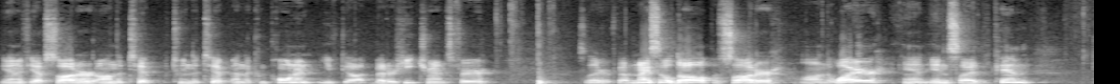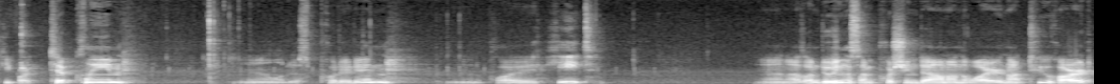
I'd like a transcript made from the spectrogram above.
Again, if you have solder on the tip, between the tip and the component, you've got better heat transfer. So there, we've got a nice little dollop of solder on the wire and inside the pin. Keep our tip clean. And we'll just put it in and apply heat. And as I'm doing this, I'm pushing down on the wire, not too hard,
